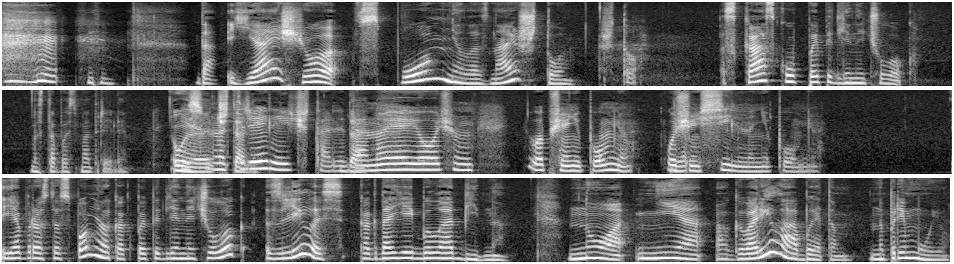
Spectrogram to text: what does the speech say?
Да. Я еще вспомнила, знаешь что? Что? Сказку Пеппи Длинный Чулок. Мы с тобой смотрели. Ой, и читали. Смотрели и читали, да. да. Но я ее очень вообще не помню. Очень я... сильно не помню. Я просто вспомнила, как Пеппи Длинный Чулок злилась, когда ей было обидно, но не а, говорила об этом напрямую,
